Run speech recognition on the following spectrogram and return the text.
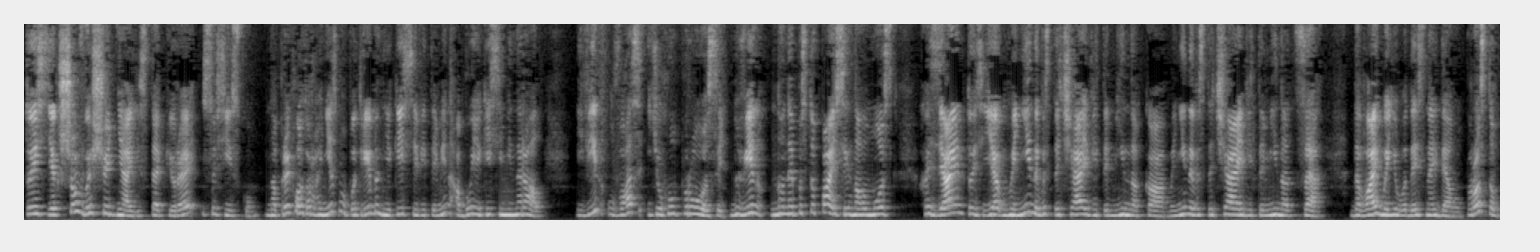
Тобто, якщо ви щодня їсте пюре і сосіску, наприклад, організму потрібен якийсь вітамін або якийсь мінерал, і він у вас його просить. Ну він ну, не поступає сигнал мозк. Хазяїн, тобто я, мені не вистачає вітаміна К, мені не вистачає вітаміна С. Давай ми його десь знайдемо. Просто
